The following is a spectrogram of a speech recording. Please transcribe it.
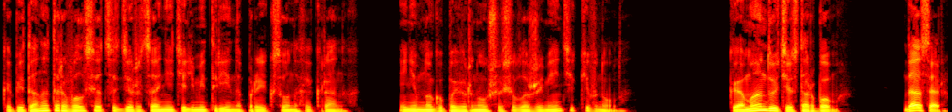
Капитан оторвался от созерцания телеметрии на проекционных экранах и, немного повернувшись в ложементе, кивнул. «Командуйте, Старбом». «Да, сэр».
